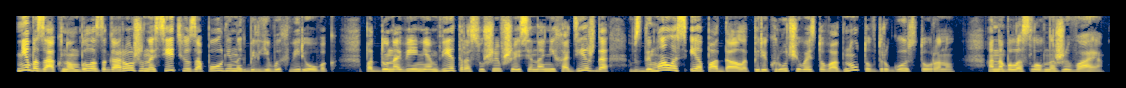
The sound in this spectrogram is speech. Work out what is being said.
Небо за окном было загорожено сетью заполненных бельевых веревок. Под дуновением ветра сушившаяся на них одежда вздымалась и опадала, перекручиваясь то в одну, то в другую сторону. Она была словно живая —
